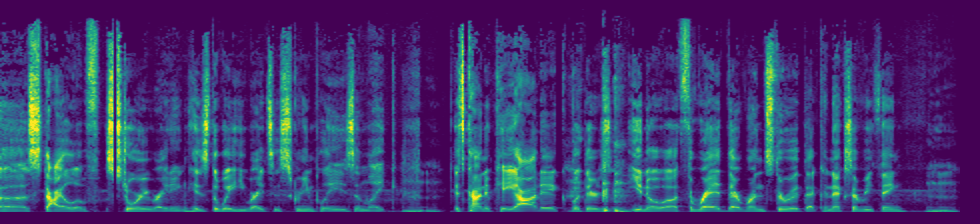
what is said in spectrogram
uh style of story writing his the way he writes his screenplays and like Mhm. it's kind of chaotic but there's you know a thread that runs through it that connects everything Mhm.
